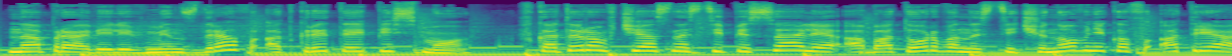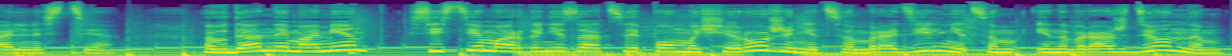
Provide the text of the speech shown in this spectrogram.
направили в Минздрав открытое письмо, котором в частности писали об оторванности чиновников от реальности. В данный момент система организации помощи роженицам, родильницам и новорожденным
